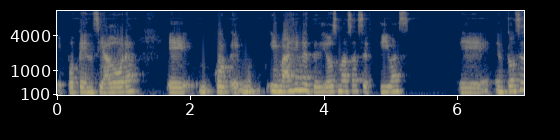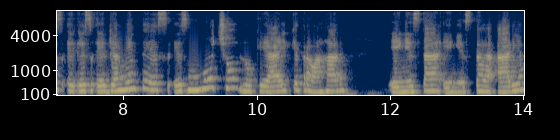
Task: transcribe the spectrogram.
eh, potenciadora imágenes de Dios más asertivas. entonces, e, es, realmente es, es mucho lo que hay que trabajar en esta, en esta área.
